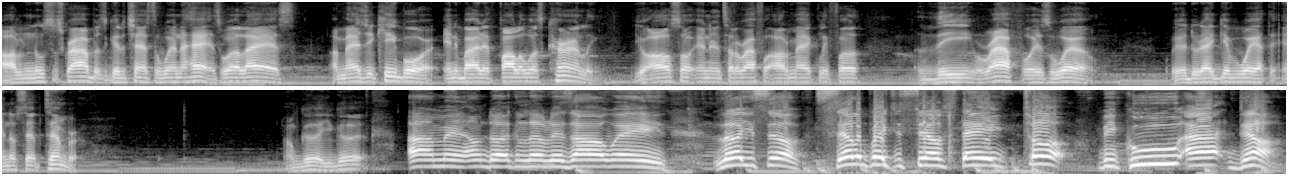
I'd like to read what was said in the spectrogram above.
All the new subscribers get a chance to win a hat as well as a magic keyboard. Anybody that follow us currently, you'll also enter into the raffle automatically for the raffle as well. We'll do that giveaway at the end of September. I'm good. You good? Oh man, I'm dark and lovely as always. Love yourself, celebrate yourself, stay tough, be cool out there.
